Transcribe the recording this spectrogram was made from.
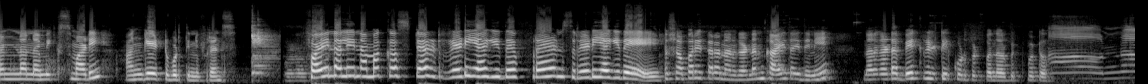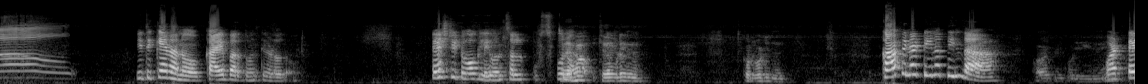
ಹಣ್ಣನ್ನು ಮಿಕ್ಸ್ ಮಾಡಿ ಹಂಗೆ ಇಟ್ಬಿಡ್ತೀನಿ ಫ್ರೆಂಡ್ಸ್ ಫೈನಲಿ ನಮ್ಮ ಕಸ್ಟರ್ಡ್ ರೆಡಿ ಆಗಿದೆ ಫ್ರೆಂಡ್ಸ್ ರೆಡಿ ಆಗಿದೆ ಶಬರಿ ತರ ನನ್ನ ಗಂಡನ ಕಾಯ್ತಾ ಇದ್ದೀನಿ. ನನ್ನ ಗಂಡ ಬೇಕ್ರಿ ಟೀ ಕುಡ್ಬಿಟ್ಟು ಬಂದವ್ರು ಬಿಟ್ಬಿಟ್ಟು. ಇದಕ್ಕೆ ನಾನು ಕಾಯಬಾರ್ದು ಅಂತ ಹೇಳೋದು. ಟೇಸ್ಟ್ ಇಟ್ಟು ಹೋಗ್ಲಿ ಒಂದ್ ಸ್ವಲ್ಪ ಸ್ಪೂನ್ ಕಾಫಿನ ಟೀನ ತಿಂದ? ಹೊಟ್ಟೆ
